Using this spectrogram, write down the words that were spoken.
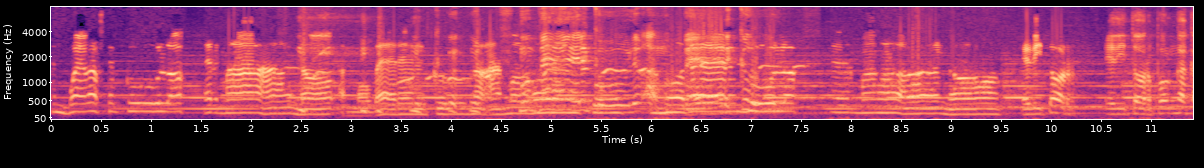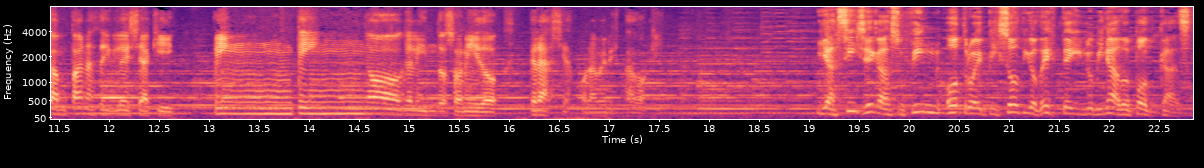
que muevas el culo, hermano. A mover el culo, a mover el culo, a mover el culo, hermano. Editor, editor, ponga campanas de iglesia aquí. Ping, ping. Oh, qué lindo sonido. Gracias por haber estado aquí. Y así llega a su fin otro episodio de este iluminado podcast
